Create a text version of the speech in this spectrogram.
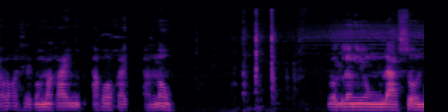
Ako kasi kumakain ako kahit ano. Wag lang yung lason.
